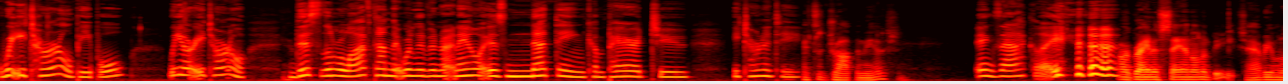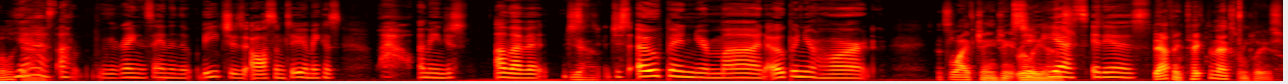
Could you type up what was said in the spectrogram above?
we're eternal, people. We are eternal. This little lifetime that we're living right now is nothing compared to eternity. It's a drop in the ocean. Exactly. or a grain of sand on a beach, however you want to look at it. yes. the rain and sand in the beach is awesome too. I mean, because, wow. I mean, just, I love it. Just, Yeah. just open your mind, open your heart. It's life changing. It really is. Yes, it is. Daphne, take the next one, please.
